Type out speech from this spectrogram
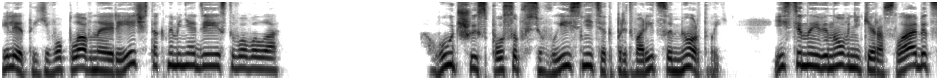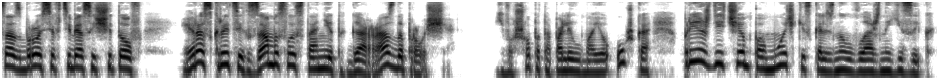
Или это его плавная речь так на меня действовала? Лучший способ все выяснить — это притвориться мертвой. Истинные виновники расслабятся, сбросив тебя со счетов, и раскрыть их замыслы станет гораздо проще. Его шепот опалил мое ушко, прежде чем по мочке скользнул влажный язык.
